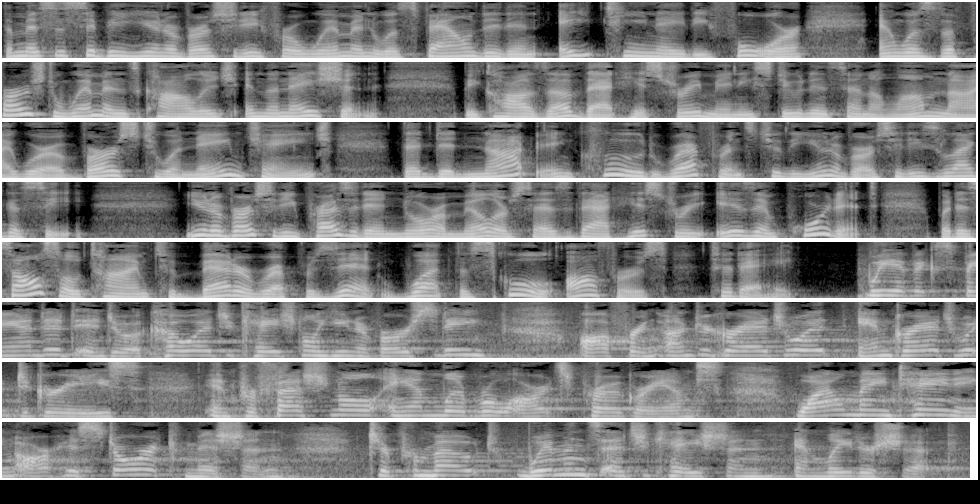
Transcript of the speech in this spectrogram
The Mississippi University for Women was founded in 1884 and was the first women's college in the nation. Because of that history, many students and alumni were averse to a name change that did not include reference to the university's legacy. University President Nora Miller says that history is important, but it's also time to better represent what the school offers today. We have expanded into a coeducational university offering undergraduate and graduate degrees in professional and liberal arts programs while maintaining our historic mission to promote women's education and leadership.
